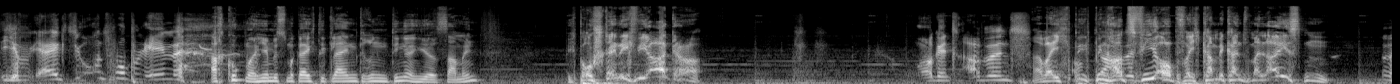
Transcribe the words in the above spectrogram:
Ich habe Erektionsprobleme. Ach, guck mal, hier müssen wir gleich die kleinen grünen Dinger hier sammeln. Ich baue ständig Viagra. Morgens, abends. Aber ich, ich bin. Hartz-IV-Opfer, ich kann mir keins mehr leisten.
